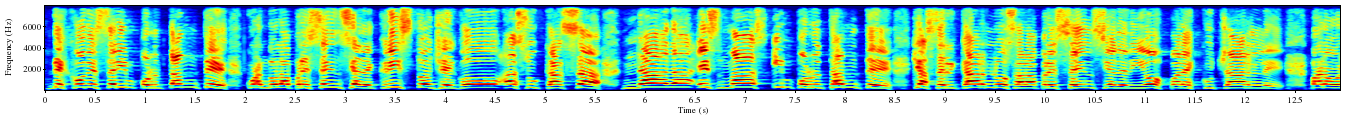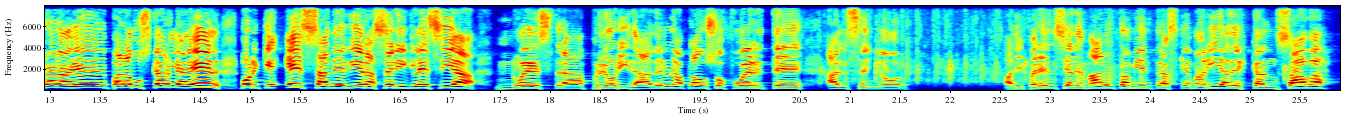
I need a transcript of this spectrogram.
dejó de ser importante cuando la presencia de Cristo llegó a su casa. Nada es más importante que acercarnos a la presencia de Dios para escucharle, para orar a Él, para buscarle a Él, porque esa debiera ser iglesia nuestra prioridad. Den un aplauso fuerte al Señor. A diferencia de Marta, mientras que María descansaba,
